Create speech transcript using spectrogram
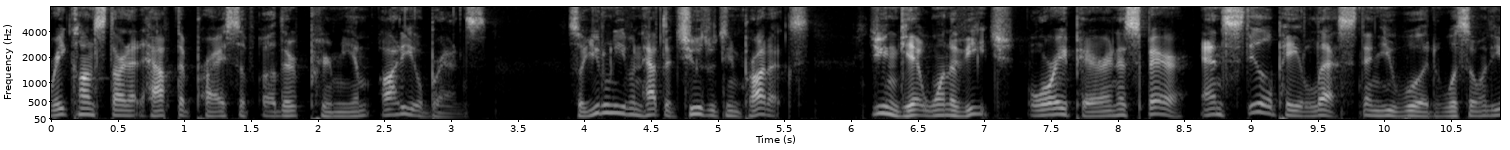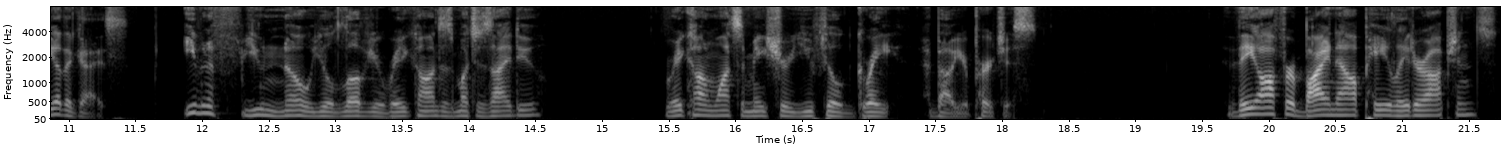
Raycons start at half the price of other premium audio brands. So you don't even have to choose between products. You can get one of each, or a pair and a spare, and still pay less than you would with some of the other guys. Even if you know you'll love your Raycons as much as I do, Raycon wants to make sure you feel great about your purchase. They offer buy now, pay later options,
